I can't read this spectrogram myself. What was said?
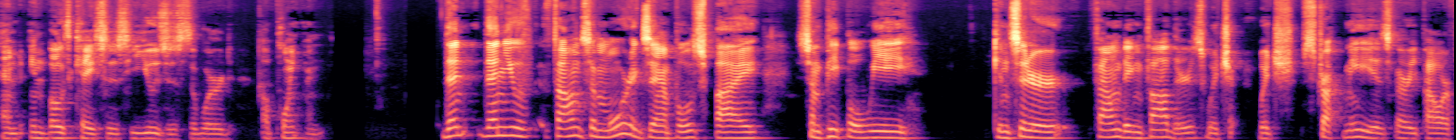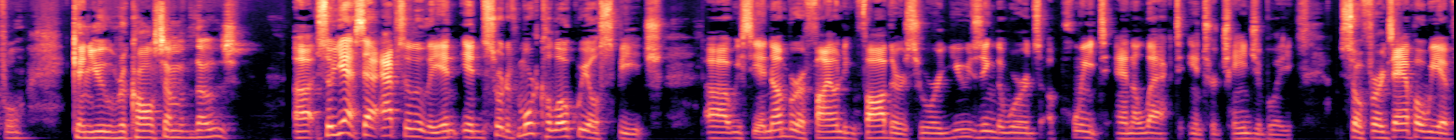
And in both cases, he uses the word appointment. Then, then you've found some more examples by some people we consider founding fathers, which which struck me as very powerful. Can you recall some of those? Uh, so yes, absolutely. In in sort of more colloquial speech, uh, we see a number of founding fathers who are using the words appoint and elect interchangeably. So, for example, we have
